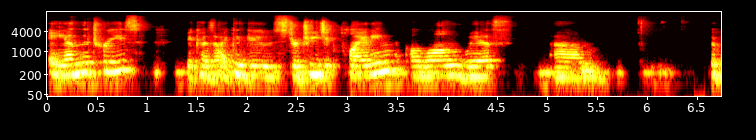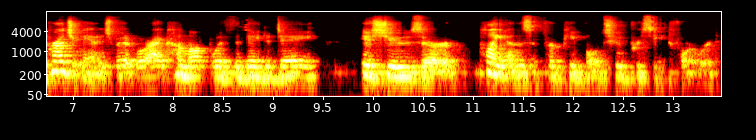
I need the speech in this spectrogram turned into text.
and the trees because I can do strategic planning along with um, the project management where I come up with the day-to-day issues or plans for people to proceed forward.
